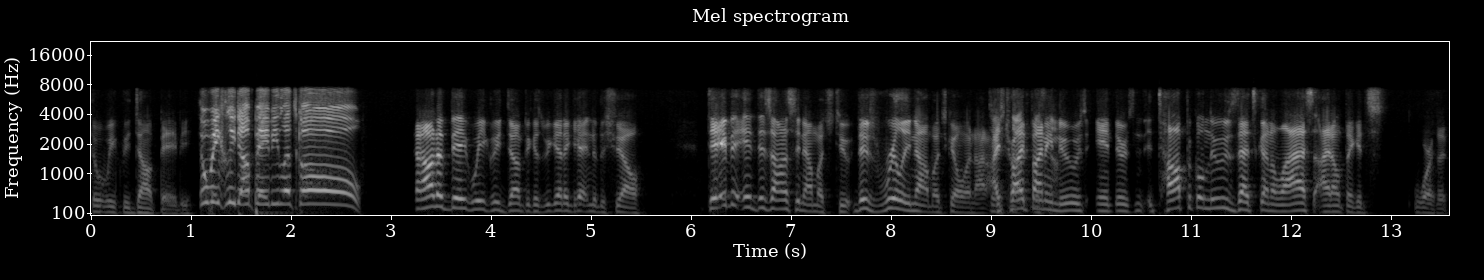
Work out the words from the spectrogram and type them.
the weekly dump, baby. The weekly dump, baby. Let's go. Not a big weekly dump because we got to get into the show. David, and there's honestly not much to. There's really not much going on. I tried not- finding news, and there's topical news that's gonna last. I don't think it's worth it.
